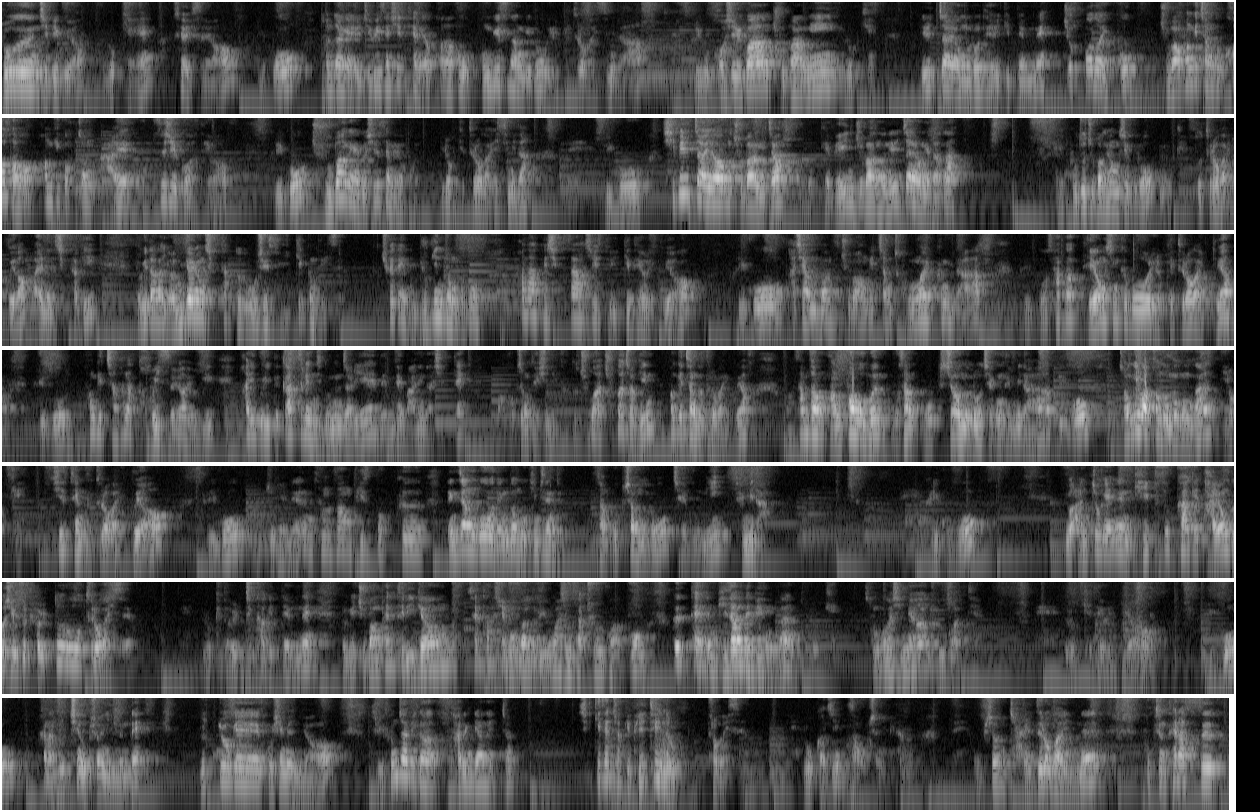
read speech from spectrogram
좋은 집이고요. 이렇게 트여 있어요. 그리고 천장에 LG 휘센 시스템 에어컨하고 공기순환기도 이렇게 들어가 있습니다. 그리고 거실과 주방이 이렇게 일자형으로 되어 있기 때문에 쭉 뻗어 있고 주방 환기창도 커서 환기 걱정 아예 없으실 것 같아요. 그리고 주방에도 시스템 에어컨 이렇게 들어가 있습니다. 네, 그리고 11자형 주방이죠. 이렇게 메인 주방은 일자형에다가 보조 주방 형식으로 이렇게 또 들어가 있고요. 아일랜드 식탁이 여기다가 연결형 식탁도 놓으실 수 있게끔 돼 있어요. 최대 뭐 6인 정도도 편하게 식사하실 수 있게 되어 있고요. 그리고 다시 한번 주방 환기창 정말 큽니다. 그리고 사각 대형 싱크볼 이렇게 들어가 있고요. 그리고 환기창 하나 더 있어요. 여기 하이브리드 가스레인지 놓는 자리에 냄새 많이 나실 때 어, 걱정되시니까 또 추가 추가적인 환기창도 들어가 있고요. 어, 삼성 광파업은 무상 옵션으로 제공됩니다. 그리고 전기밥솥 놓는 공간 이렇게 시스템으로 들어가 있고요. 그리고 이쪽에는 삼성 비스포크 냉장고, 냉동고, 김치냉장고 무상 옵션으로 제공이 됩니다. 네, 그리고 이 안쪽에는 깊숙하게 다용도실도 별도로 들어가 있어요. 네, 이렇게 널찍하기 때문에 여기 주방 팬트리 겸 세탁실 공간으로 이용하시면 딱 좋을 것 같고 끝에는 비상 대피 공간 이렇게 참고하시면 좋을 것 같아요. 네, 이렇게 되어 있고요. 그리고 하나 놓친 옵션이 있는데 이쪽에 보시면요. 여기 손잡이가 다른 게 하나 있죠? 식기세척기 빌트인으로 들어가 있어요. 네, 요거까지 무상 옵션입니다. 네, 옵션 잘 들어가 있는 복층 테라스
